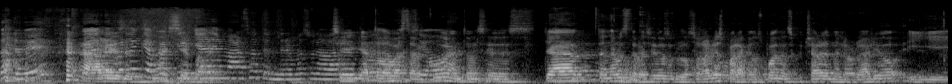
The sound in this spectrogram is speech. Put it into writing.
Tal vez. Pero A recuerden veces, que a partir ya de marzo tendremos una barra Sí, de ya todo va a estar programación cool, entonces ya tenemos establecidos los horarios para que nos puedan escuchar en el horario y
